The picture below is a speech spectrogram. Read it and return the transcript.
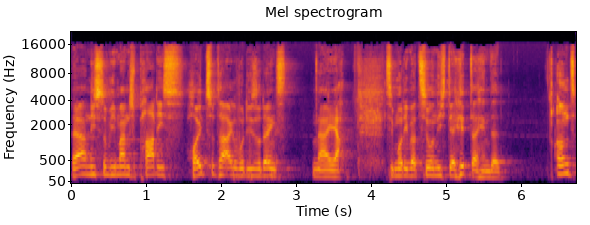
Ja, nicht so wie manche Partys heutzutage, wo du so denkst, naja, ist die Motivation nicht der Hit dahinter. Und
